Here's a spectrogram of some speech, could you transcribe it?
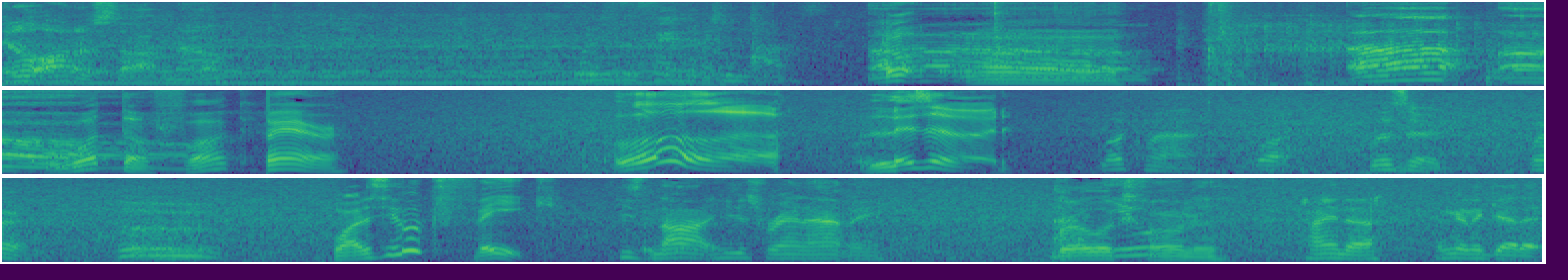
It'll auto stop now. What does it say in the two knobs? Oh. Uh, oh. What the fuck? Where? Ugh. Lizard. Look, Matt. What? Lizard. Where? Why does he look fake? He's not. He just ran at me. Bro looks you? phony. Kinda. I'm gonna get it.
